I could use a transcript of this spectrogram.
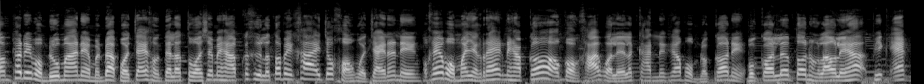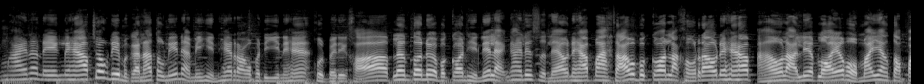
มเท่าที่ผมดูมาเนี่ยเหมือนแบบหัวใจของแต่ละตัวใช่ไหมครับ ก็คือเราต้องไปฆ่าไอ้เจ้าของหัวใจนั่นเอง โอเคผมมาอย่างแรกนะครับก็เอากล่องคราฟก่อนเลยละกันนะครับผมแล้วก็เนี่ยอุปกรณ์เริ่มต้นของเราเลยฮะพิกแอคไม้นั่นเองนะครับโชคดีเหมือนกันนะตรงนี้เนี่ยมีหินให้เราพอดีนะฮะขุดไปดีครับเริ่มต้นด้วยอุปกรณ์หินนี่แหละง่ายที่สุดแล้วนะครับมาสามอุปกรณ์หลักของเรานะครับเอาล่ะเรียบร้อยครับผมมาอย่างต่อไป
